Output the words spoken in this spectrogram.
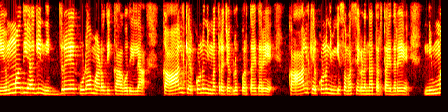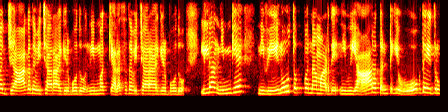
ನೆಮ್ಮದಿಯಾಗಿ ನಿದ್ರೆ ಕೂಡ ಮಾಡೋದಕ್ಕಾಗೋದಿಲ್ಲ. ಕಾಲ್ ಕೆರ್ಕೊಂಡು ನಿಮ್ಮ ಹತ್ರ ಜಗಳಕ್ಕೆ ಬರ್ತಾ ಇದ್ದಾರೆ. ಕಾಲ್ ಕೆರ್ಕೊಂಡು ನಿಮಗೆ ಸಮಸ್ಯೆಗಳನ್ನು ತರ್ತಾ ಇದ್ದಾರೆ. ನಿಮ್ಮ ಜಾಗದ ವಿಚಾರ ಆಗಿರ್ಬೋದು, ನಿಮ್ಮ ಕೆಲಸದ ವಿಚಾರ ಆಗಿರ್ಬೋದು, ಇಲ್ಲ ನಿಮಗೆ ನೀವೇನೂ ತಪ್ಪನ್ನು ಮಾಡದೆ, ನೀವು ಯಾರ ತಂಟೆಗೆ ಹೋಗದೆ ಇದ್ದರೂ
